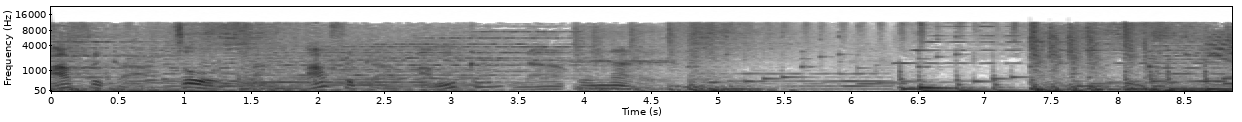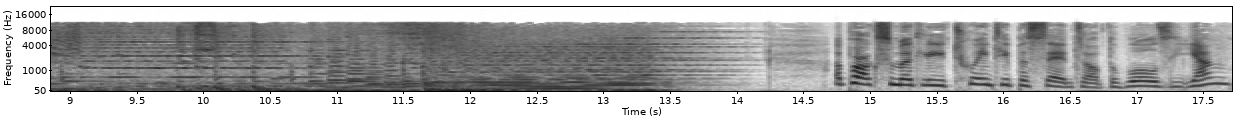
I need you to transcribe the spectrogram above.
Africa, zorka. Africa, amka na ung'are. Approximately 20% of the world's young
